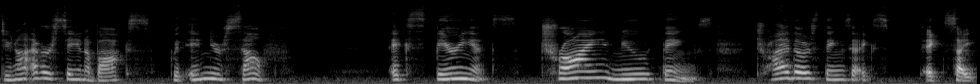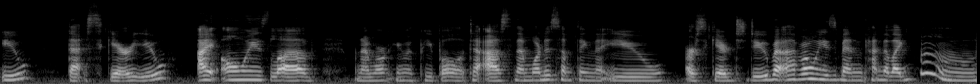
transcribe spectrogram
Do not ever stay in a box within yourself. Experience, try new things. Try those things that ex- excite you, that scare you. I always love when I'm working with people to ask them what is something that you are scared to do, but I've always been kind of like, hmm,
